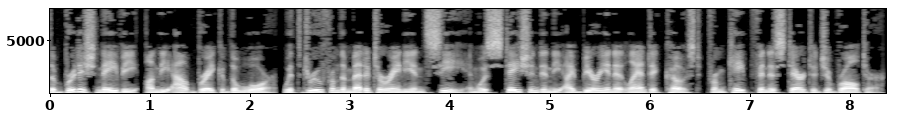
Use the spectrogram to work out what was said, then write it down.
The British Navy, on the outbreak of the war, withdrew from the Mediterranean Sea and was stationed in the Iberian Atlantic coast, from Cape Finisterre to Gibraltar.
